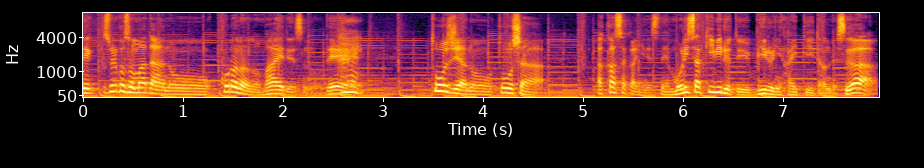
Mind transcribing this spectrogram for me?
でそれこそまだあのコロナの前ですので、はい、当時あの当社赤坂にですね森崎ビルというビルに入っていたんですが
